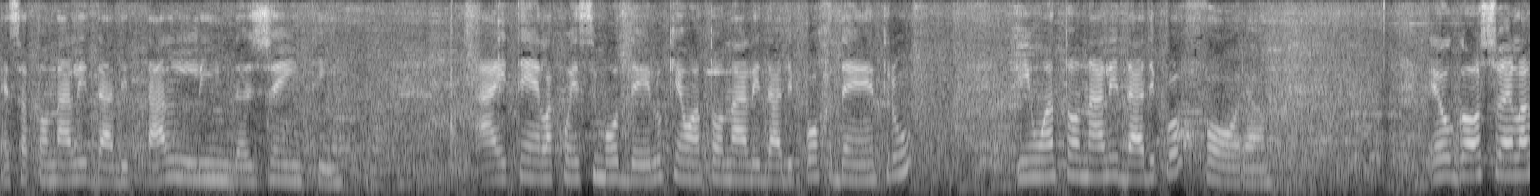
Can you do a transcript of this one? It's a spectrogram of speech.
essa tonalidade tá linda, gente. Aí tem ela com esse modelo, que é uma tonalidade por dentro e uma tonalidade por fora. Eu gosto ela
